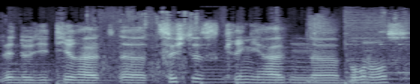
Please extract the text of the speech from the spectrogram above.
wenn du die Tiere halt äh, züchtest, kriegen die halt einen äh, Bonus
